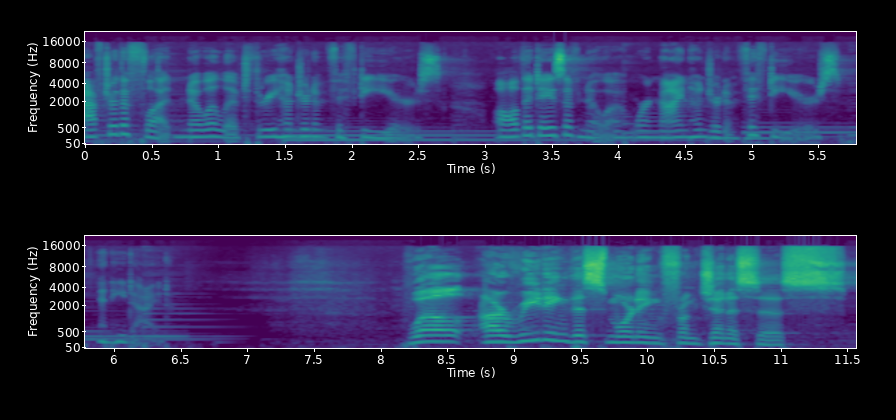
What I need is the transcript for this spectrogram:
After the flood, Noah lived 350 years. All the days of Noah were 950 years, and he died. Well, our reading this morning from Genesis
